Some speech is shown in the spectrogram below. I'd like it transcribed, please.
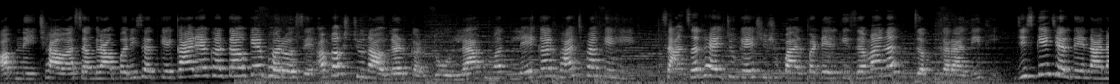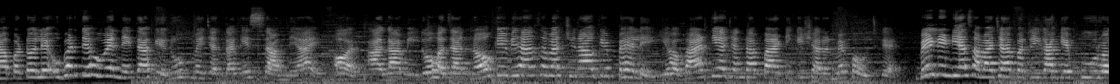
अपनी छावा संग्राम परिषद के कार्यकर्ताओं के भरोसे अपक्ष चुनाव लड़कर दो लाख मत लेकर भाजपा के ही सांसद रह चुके शिशुपाल पटेल की जमानत जब्त करा दी थी। जिसके चलते नाना पटोले उभरते हुए नेता के रूप में जनता के सामने आए और आगामी 2009 के विधानसभा चुनाव के पहले यह भारतीय जनता पार्टी की शरण में पहुँच गए। बिल्ड इंडिया समाचार पत्रिका के पूर्व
